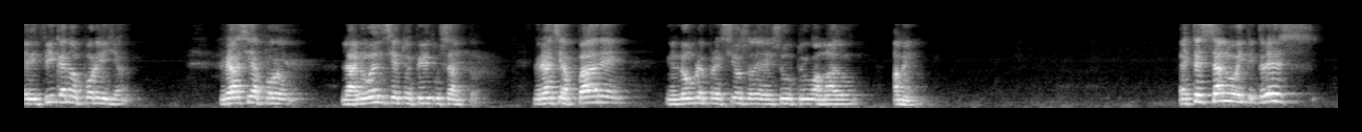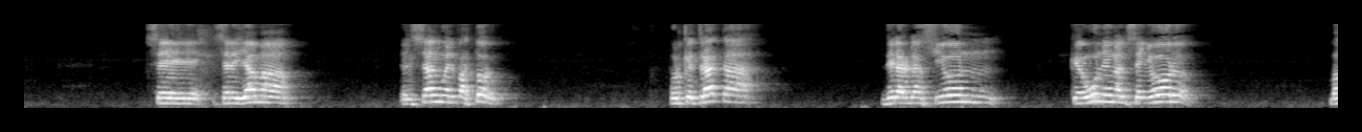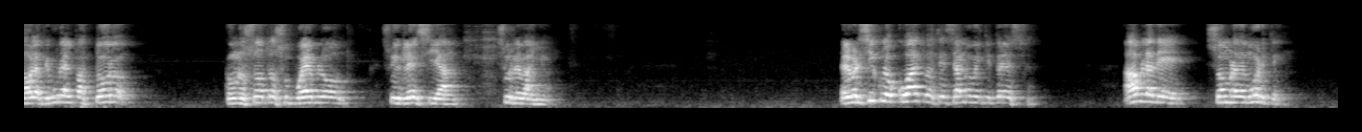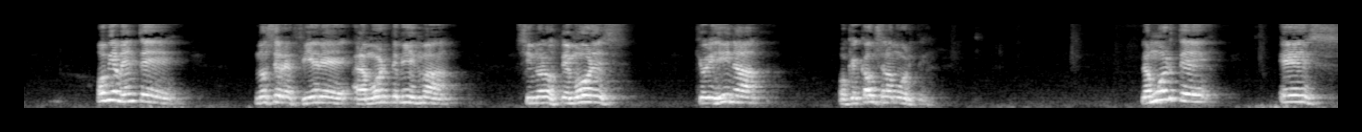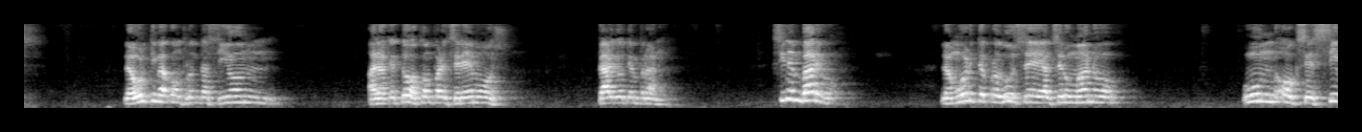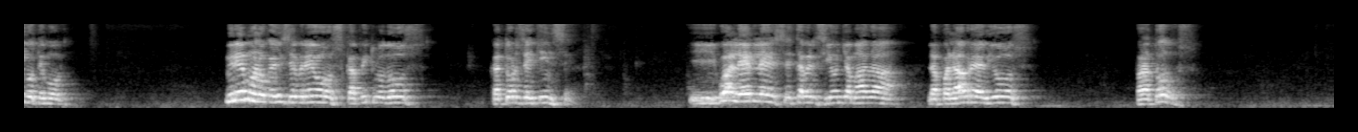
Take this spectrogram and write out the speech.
edifícanos por ella. Gracias por la anuencia de tu Espíritu Santo. Gracias, Padre, en el nombre precioso de Jesús, tu Hijo amado. Amén. Este Salmo 23 se, se le llama el Salmo del Pastor, porque trata de la relación que unen al Señor bajo la figura del pastor con nosotros, su pueblo, su iglesia, su rebaño. El versículo 4 de este Salmo 23 habla de sombra de muerte. Obviamente no se refiere a la muerte misma, sino a los temores que origina o que causa la muerte. La muerte es la última confrontación a la que todos compareceremos tarde o temprano. Sin embargo, la muerte produce al ser humano un obsesivo temor. Miremos lo que dice Hebreos capítulo 2, 14 y 15. Y voy a leerles esta versión llamada La palabra de Dios para todos.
